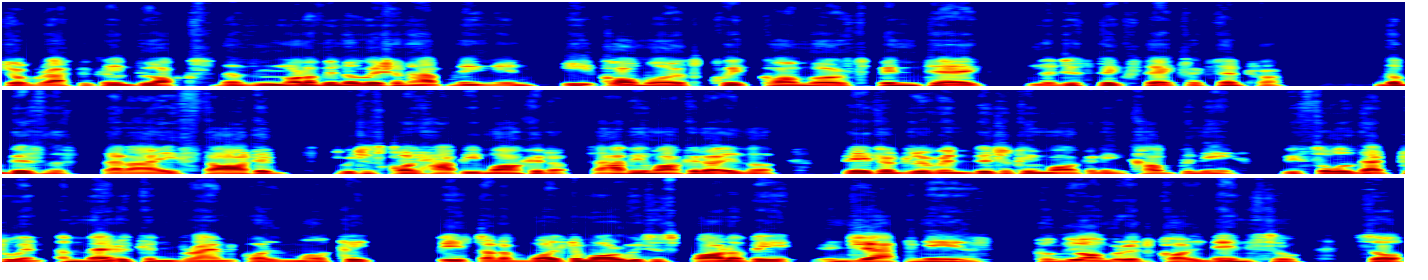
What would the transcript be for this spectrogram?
geographical blocks. There's a lot of innovation happening in e-commerce, quick commerce, fintech, logistics tech, etc. The business that I started, which is called Happy Marketer. So Happy Marketer is a data-driven digital marketing company. We sold that to an American brand called Merkle, based out of Baltimore, which is part of a Japanese conglomerate called Dentsu. So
